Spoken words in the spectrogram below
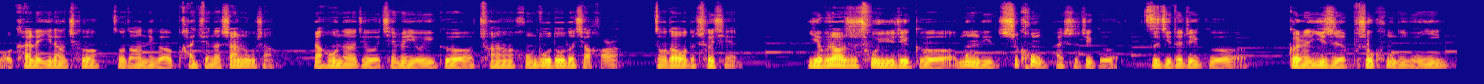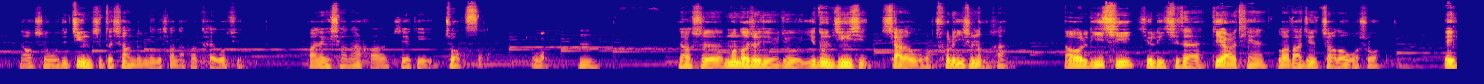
我开了一辆车走到那个盘旋的山路上，然后呢，就前面有一个穿红肚兜的小孩走到我的车前。也不知道是出于这个梦里失控，还是这个自己的这个个人意志不受控的原因，然后是我就径直的向着那个小男孩开过去，把那个小男孩直接给撞死了。哇，嗯，要是梦到这里就一顿惊醒，吓得我出了一身冷汗。然后离奇就离奇在第二天，老大就找到我说：“哎，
